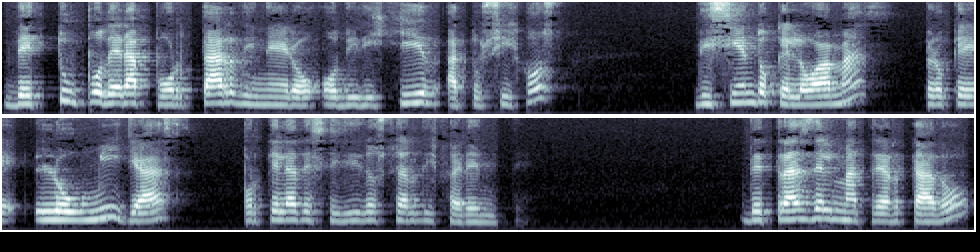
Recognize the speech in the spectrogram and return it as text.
de tú poder aportar dinero o dirigir a tus hijos diciendo que lo amas, pero que lo humillas porque él ha decidido ser diferente. Detrás del matriarcado,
